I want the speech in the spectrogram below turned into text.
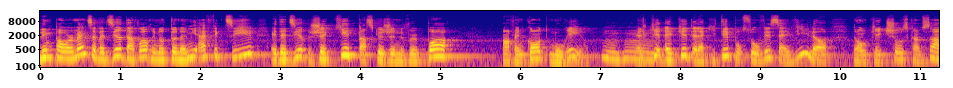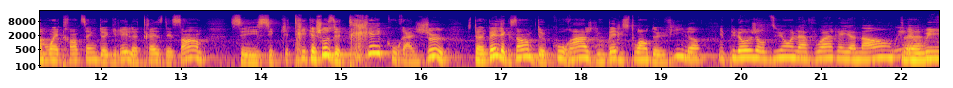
L'empowerment, ça veut dire d'avoir une autonomie affective et de dire, je quitte parce que je ne veux pas en fin de compte, mourir. Mm-hmm. elle, quitte, elle quitte, elle a quitté pour sauver sa vie, là. Donc, quelque chose comme ça, à moins 35 degrés le 13 décembre, c'est quelque chose de très courageux. C'est un bel exemple de courage, d'une belle histoire de vie, là. Et puis là, aujourd'hui, on la voit rayonnante. Oui. Euh, Ben oui.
